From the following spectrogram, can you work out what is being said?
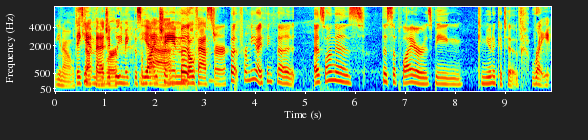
you know, They stuff can't magically over. make the supply Yeah. chain But- go faster. But for me, I think that as long as the supplier is being communicative Right.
